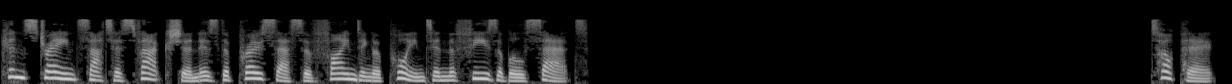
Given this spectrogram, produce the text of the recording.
Constraint satisfaction is the process of finding a point in the feasible set. Topic:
